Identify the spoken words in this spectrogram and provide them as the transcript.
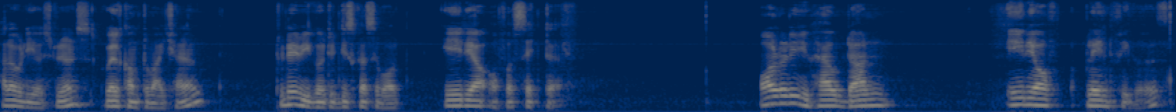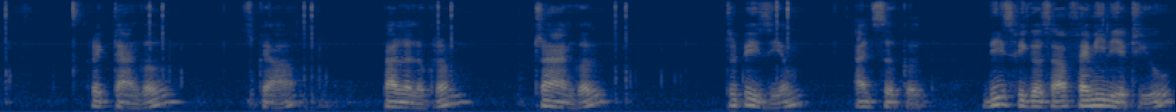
Hello dear students, welcome to my channel. Today we are going to discuss about area of a sector. Already you have done area of plane figures, rectangle, square, parallelogram, triangle, trapezium and circle. These figures are familiar to you.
